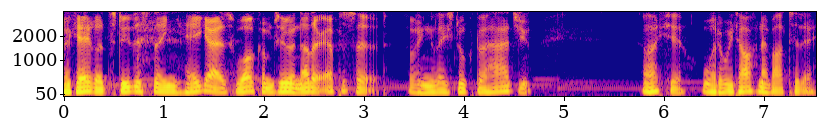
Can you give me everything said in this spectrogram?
Okay, let's do this thing. Hey guys, welcome to another episode of English no Rádio. Alexia, what are we talking about today?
